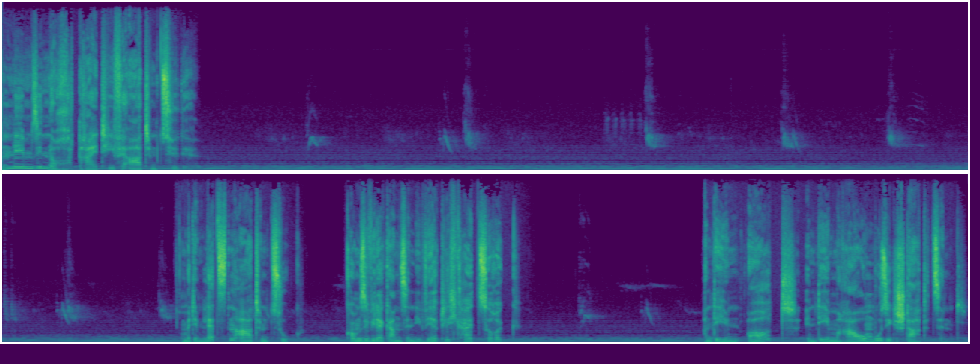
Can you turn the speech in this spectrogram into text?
Dann nehmen Sie noch drei tiefe Atemzüge. Und mit dem letzten Atemzug kommen Sie wieder ganz in die Wirklichkeit zurück. An den Ort, in dem Raum, wo Sie gestartet sind.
